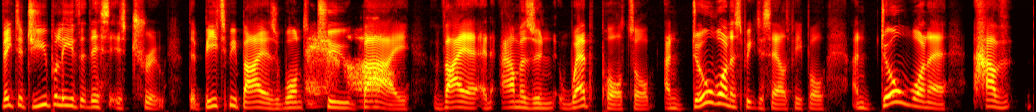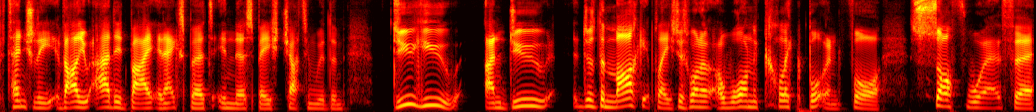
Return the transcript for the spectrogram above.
Victor, do you believe that this is true? That B2B buyers want to buy via an Amazon web portal and don't want to speak to salespeople and don't want to have potentially value added by an expert in their space chatting with them. Do you and do does the marketplace just want a, a one click button for software for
